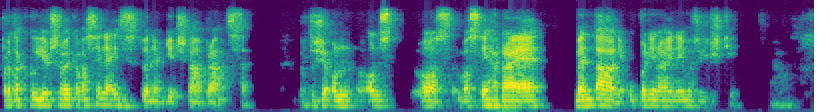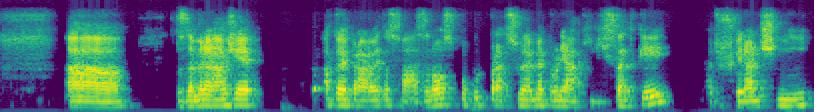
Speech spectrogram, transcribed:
Pro takového člověka vlastně neexistuje nevděčná práce, protože on, on vlastně hraje mentálně úplně na jiném hřišti. A to znamená, že, a to je právě ta svázanost, pokud pracujeme pro nějaké výsledky, ať už finanční,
